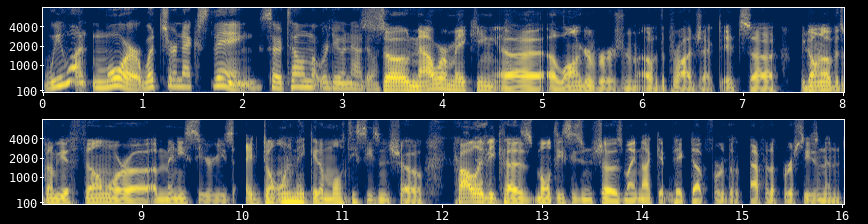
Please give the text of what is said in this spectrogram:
we want more. What's your next thing? So tell them what we're doing now, Dylan. So now we're making a, a longer version of the project. It's uh we don't know if it's going to be a film or a, a mini series. I don't want to make it a multi-season show, probably because multi-season shows might not get picked up for the after the first season, and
